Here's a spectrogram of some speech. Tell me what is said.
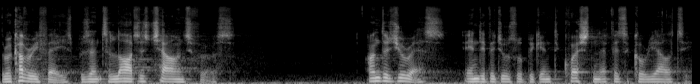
The recovery phase presents the largest challenge for us. Under duress, individuals will begin to question their physical reality.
